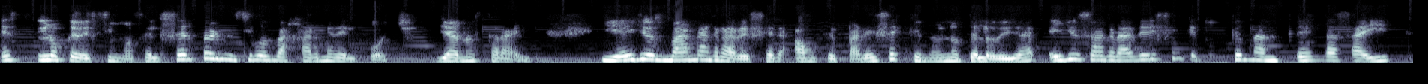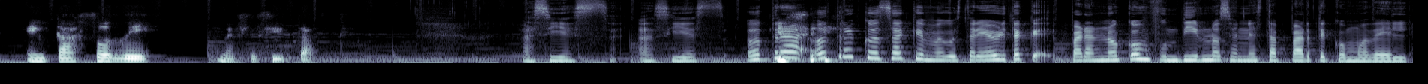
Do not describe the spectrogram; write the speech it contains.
es lo que decimos, el ser permisivo es bajarme del coche, ya no estar ahí. Y ellos van a agradecer, aunque parece que no, no te lo digan, ellos agradecen que tú te mantengas ahí en caso de necesitarte. Así es, así es. Otra, otra cosa que me gustaría ahorita, que, para no confundirnos en esta parte como del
